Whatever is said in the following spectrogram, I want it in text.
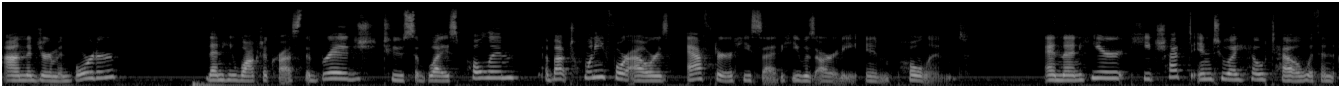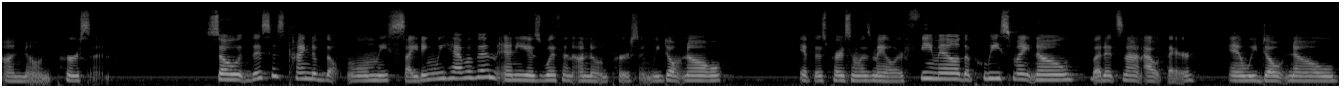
on the German border. Then he walked across the bridge to Sublice, Poland, about 24 hours after he said he was already in Poland. And then here, he checked into a hotel with an unknown person. So, this is kind of the only sighting we have of him, and he is with an unknown person. We don't know if this person was male or female. The police might know, but it's not out there. And we don't know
